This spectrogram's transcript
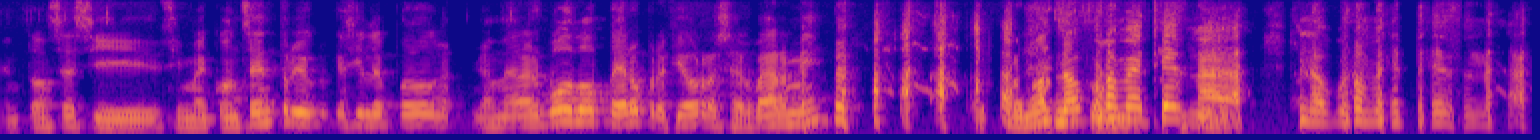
Entonces, si, si, me concentro, yo creo que sí le puedo ganar al bodo, pero prefiero reservarme no prometes nada, no prometes nada.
